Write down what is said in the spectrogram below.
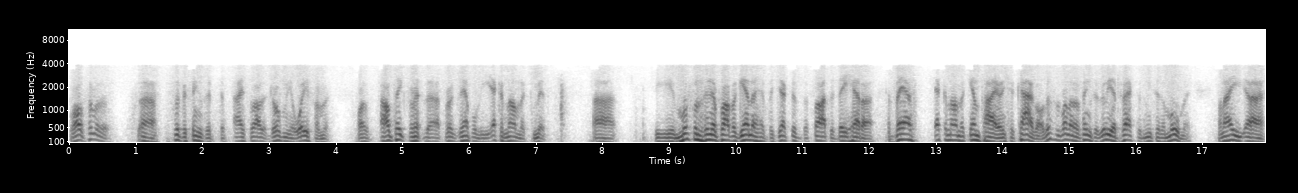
Well, some of the uh, specific things that, that I saw that drove me away from it was, I'll take for, uh, for example the economic myth. Uh, the Muslims in their propaganda had projected the thought that they had a vast economic empire in Chicago. This is one of the things that really attracted me to the movement. When I uh,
